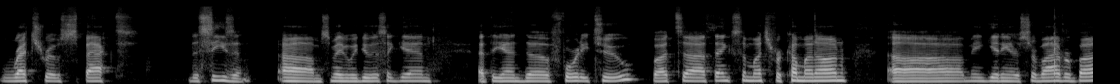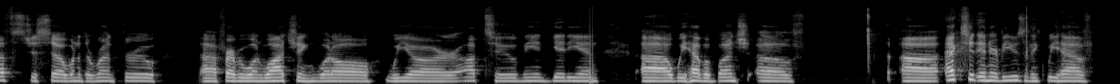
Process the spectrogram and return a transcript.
retrospect the season. Um, so maybe we do this again at the end of 42. But uh, thanks so much for coming on. Uh, me getting our survivor buffs. Just so I wanted to run through uh, for everyone watching what all we are up to. Me and Gideon, uh, we have a bunch of uh, exit interviews. I think we have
